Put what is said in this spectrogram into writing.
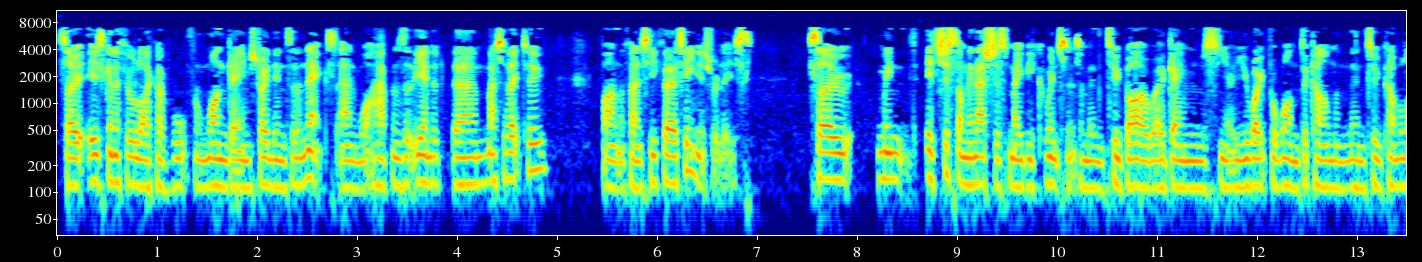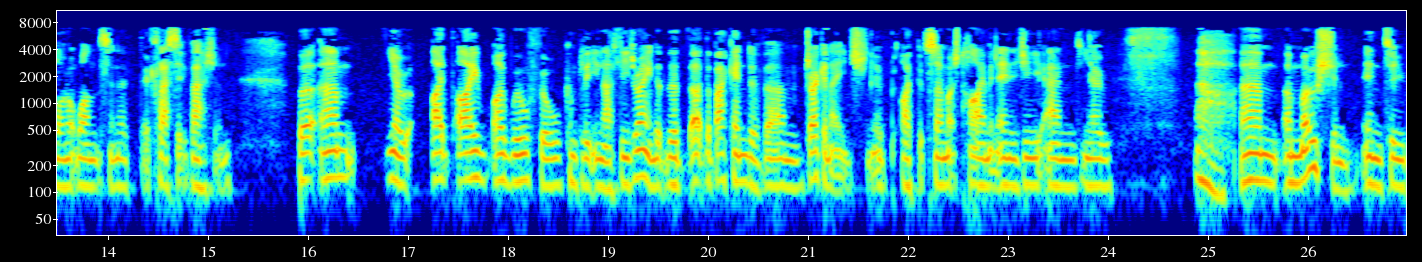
So it's going to feel like I've walked from one game straight into the next. And what happens at the end of um, Mass Effect 2? Final Fantasy 13 is released. So I mean, it's just I mean that's just maybe coincidence. I mean, two Bioware games, you know, you wait for one to come and then two come along at once in a, a classic fashion. But um, you know, I, I, I will feel completely and utterly drained at the, at the back end of, um, Dragon Age. You know, I put so much time and energy and, you know, um, emotion into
